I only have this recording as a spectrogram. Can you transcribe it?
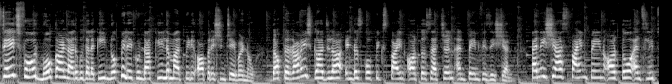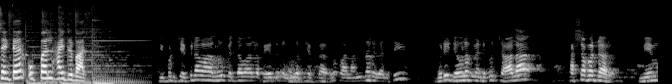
స్టేజ్ ఫోర్ మోకాళ్ళ అరుగుదలకి నొప్పి లేకుండా కీళ్ళ మార్పిడి ఆపరేషన్ చేయబడను. Doctor Ramesh Gajula endoscopic spine ortho surgeon and pain physician. పెనిషియా spine pain ortho and sleep centre Uppal Hyderabad. ఇప్పుడు చెప్పిన వాళ్ళు పెద్దవాళ్ళ పేర్లు అందరూ చెప్పారు. వాళ్ళందరూ కలిసి గుడి డెవలప్మెంట్కు చాలా కష్టపడ్డారు. మేము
